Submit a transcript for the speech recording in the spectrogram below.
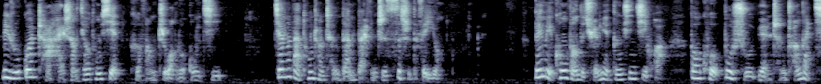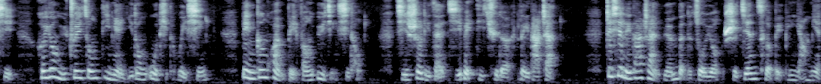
例如观察海上交通线和防止网络攻击。加拿大通常承担百分之四十的费用。北美空防的全面更新计划包括部署远程传感器和用于追踪地面移动物体的卫星，并更换北方预警系统及设立在极北地区的雷达站。这些雷达站原本的作用是监测北冰洋面。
